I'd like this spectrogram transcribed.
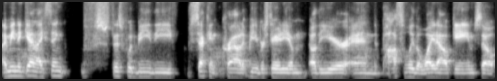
I mean, again, I think this would be the second crowd at Beaver Stadium of the year and possibly the whiteout game. So, I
